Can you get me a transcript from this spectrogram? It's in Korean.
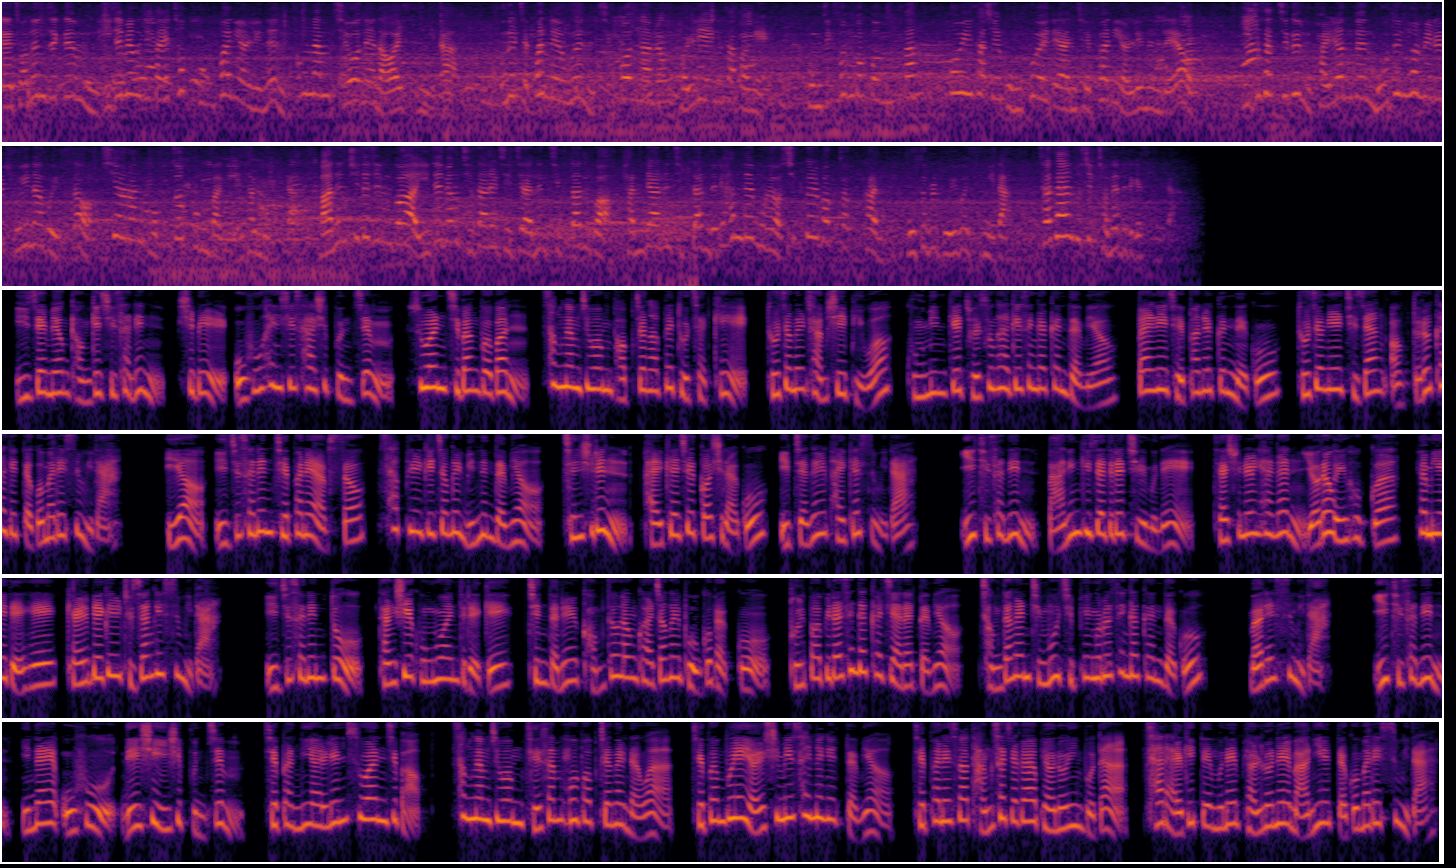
네, 저는 지금 이재명 지사의 첫 공판이 열리는 성남 지원에 나와 있습니다. 오늘 재판 내용은 직권남용 권리행사 방해, 공직선거법상 허위사실 공포에 대한 재판이 열리는데요. 이 지사 측은 관련된 모든 혐의를 부인하고 있어 치열한 법적 공방이 예상됩니다. 많은 취재진과 이재명 지사를 지지하는 집단과 반대하는 집단들이 한데 모여 시끌벅적한 모습을 보이고 있습니다. 자세한 소식 전해드리겠습니다. 이재명 경기지사는 10일 오후 1시 40분쯤 수원지방법원 성남지원 법정 앞에 도착해 도정을 잠시 비워 국민께 죄송하게 생각한다며 빨리 재판을 끝내고 도정에 지장 없도록 하겠다고 말했습니다. 이어 이 지사는 재판에 앞서 사필 규정을 믿는다며 진실은 밝혀질 것이라고 입장을 밝혔습니다. 이 지사는 많은 기자들의 질문에 자신을 향한 여러 의혹과 혐의에 대해 결백을 주장했습니다. 이 지사는 또 당시 공무원들에게 진단을 검토한 과정을 보고받고 불법이라 생각하지 않았다며 정당한 직무 집행으로 생각한다고 말했습니다. 이 지사는 이날 오후 4시 20분쯤 재판이 열린 수원지법 성남지원 제3호 법정을 나와 재판부에 열심히 설명했다며 재판에서 당사자가 변호인보다 잘 알기 때문에 변론을 많이 했다고 말했습니다.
